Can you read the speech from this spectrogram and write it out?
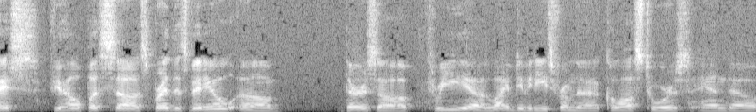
Help us uh, spread this video. Um, there's uh, three uh, live DVDs from the Koloss tours and uh,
